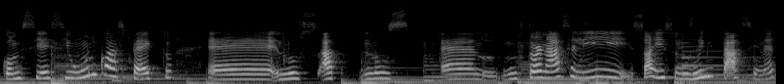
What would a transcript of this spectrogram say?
como se esse único aspecto é, nos, a, nos, é, nos tornasse ali só isso, nos limitasse, né?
